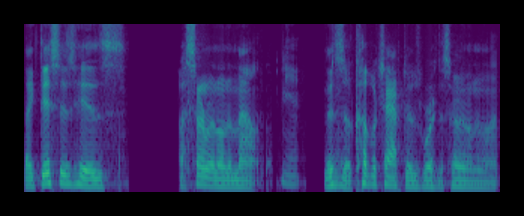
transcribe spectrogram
like this is his a sermon on the mount. Yeah. This is a couple chapters worth of sermon on the mount.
